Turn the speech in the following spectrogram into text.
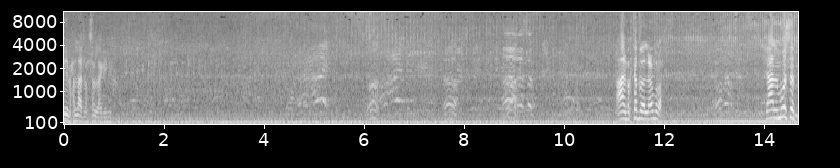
هذه محلات محسن العقيقة آه المكتب العمرة كان الموسم.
